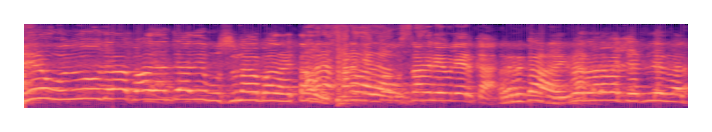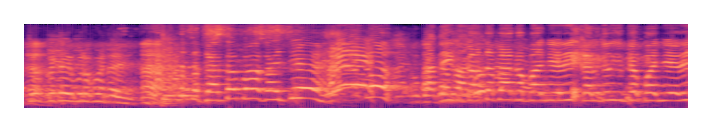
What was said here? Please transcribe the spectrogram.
నేను ఉదురా బాధ అంటే అది ఉసునా బాధ అవుతాను ఉష్ణాది రేవు లేరుక రేరుక ఇరవై రోజుల బట్టి చెట్లు లేదు వచ్చి ఒక్కటే ఊరిపోతాయి గద్ద బాగా కంచి నీకు గద్ద బాగా పనిచేది కలిగిన గిద్ద పనిచేది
